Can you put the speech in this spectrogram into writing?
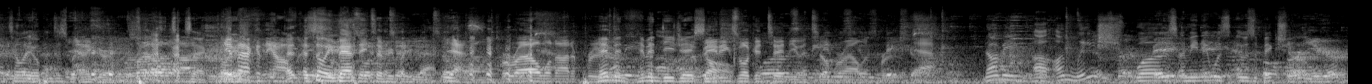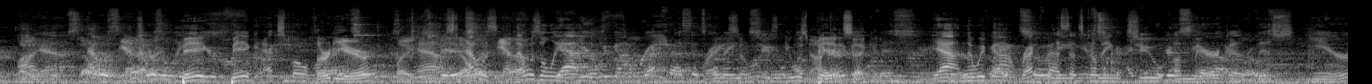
until he opens his mouth. Exactly. Get back in the office. Until he mandates everybody back. Yes. Morale will not improve. Him and him and DJ Saul. Meetings will continue until morale improves. Yeah. No, I mean uh, Unleash was. I mean it was it was a big show. Third year. Like, That was yeah. That was only Big big expo. Third year. Like, Yeah, still, that was yeah, that was only Yeah, year we've got three, RecFest that's right? coming So it was, to it was big. consecutive. Yeah, and then we've got Right, so RecFest that's coming to we're gonna see a lot of America this year,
